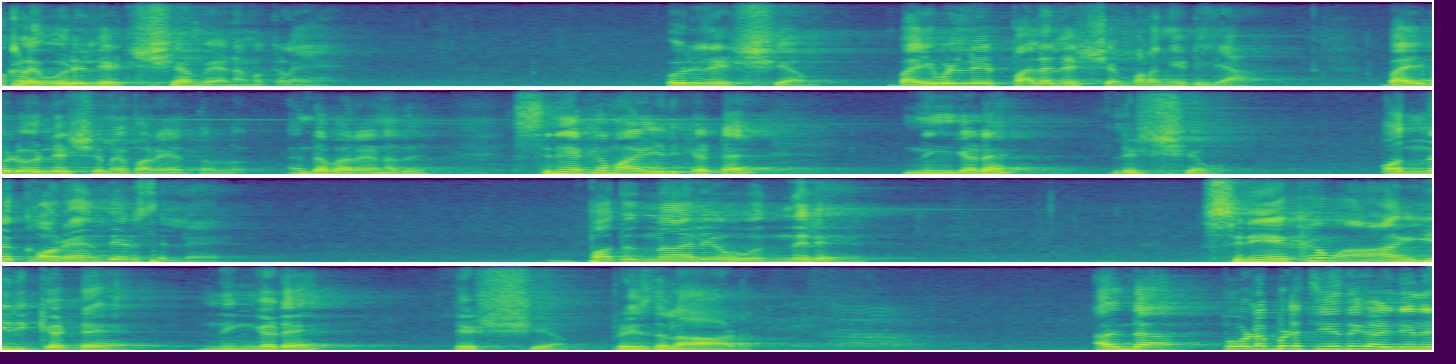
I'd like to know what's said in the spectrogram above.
മക്കളെ ഒരു ലക്ഷ്യം വേണം മക്കളെ. ഒരു ലക്ഷ്യം. ബൈബിളിൽ പല ലക്ഷ്യം പറഞ്ഞിട്ടില്ല. ബൈബിൾ ഒരു ലക്ഷ്യമേ പറയത്തുള്ളൂ. എന്താ പറയണത്? സ്നേഹമായിരിക്കട്ടെ നിങ്ങളുടെ ലക്ഷ്യം. ഒന്ന് കൊറേന്ത്യൻസ് അല്ലേ? പതിനാല് ഒന്നിൽ സ്നേഹം ആയിരിക്കട്ടെ നിങ്ങളുടെ ലക്ഷ്യം. പ്രീസ് ദ ലാർഡ് അതെന്താ? ഇപ്പോൾ ഉടമ്പടി ചെയ്ത് കഴിഞ്ഞതിന്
